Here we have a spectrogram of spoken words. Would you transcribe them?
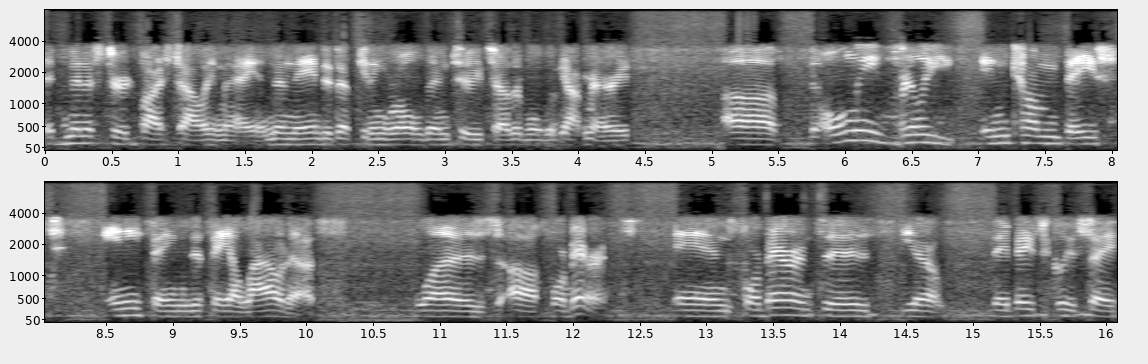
administered by Sallie Mae, and then they ended up getting rolled into each other when we got married. Uh, the only really income based anything that they allowed us was uh, forbearance. And forbearance is, you know, they basically say,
